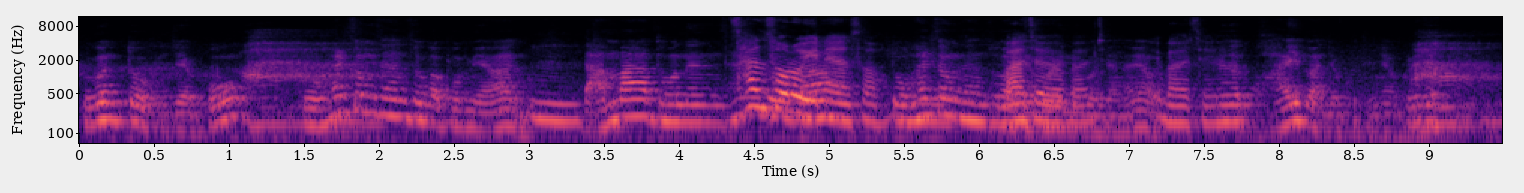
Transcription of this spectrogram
그건 또 문제고 아. 또 활성산소가 보면 음. 남아 도는 산소로 인해서 또 음. 활성산소가 맞아요, 되버리는 맞아요. 거잖아요. 맞아요. 그래서 과해도 안 좋거든요. 그래서 아.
